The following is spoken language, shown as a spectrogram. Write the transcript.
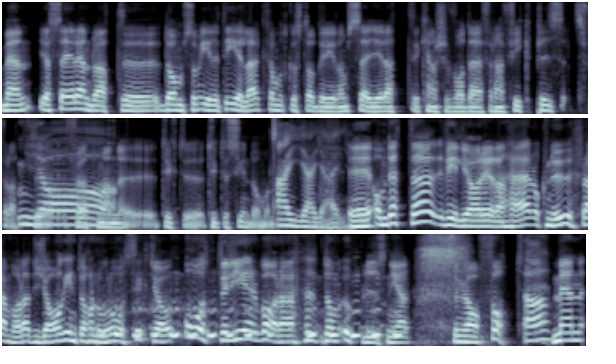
Men jag säger ändå att eh, de som är lite elaka mot Gustav Dalén, de säger att det kanske var därför han fick priset. För att, eh, Ja. för att man eh, tyckte, tyckte synd om honom. Aj, aj, aj. Om detta vill jag redan här och nu framhålla att jag inte har någon åsikt. Jag återger bara de upplysningar som jag har fått. Ja. Men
